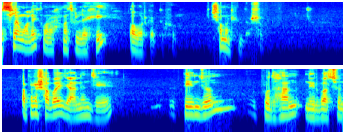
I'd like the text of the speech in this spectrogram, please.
আসসালামু আলাইকুম রহমতুল্লাহি অবরকাত সম্মানিত দর্শক, আপনারা সবাই জানেন যে তিনজন প্রধান নির্বাচন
